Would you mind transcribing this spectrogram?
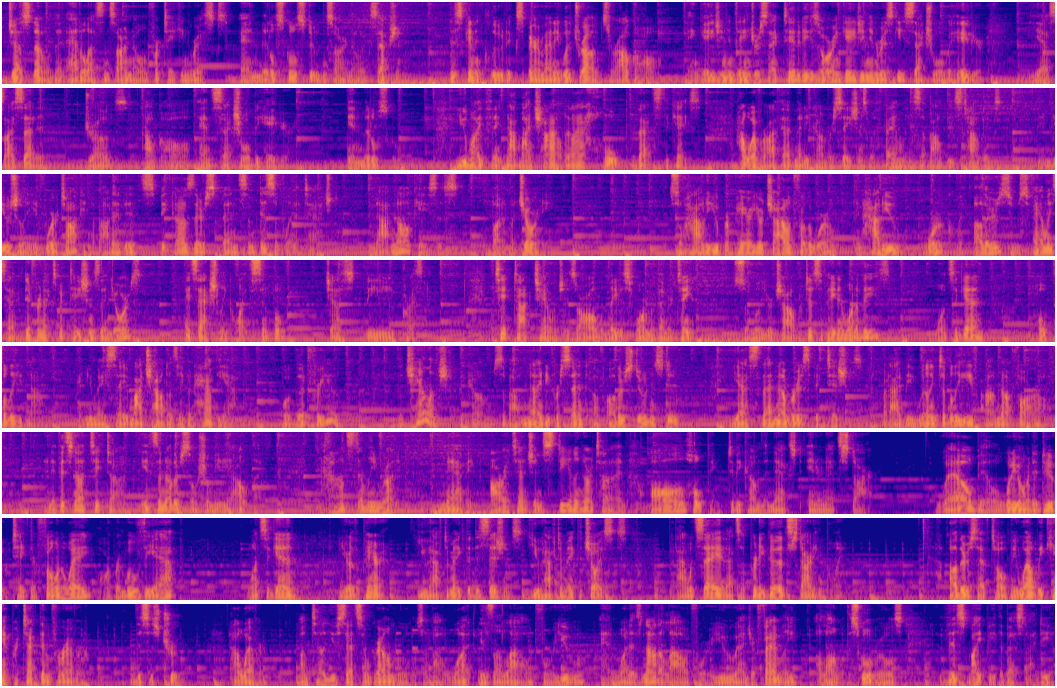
Just know that adolescents are known for taking risks, and middle school students are no exception. This can include experimenting with drugs or alcohol, engaging in dangerous activities, or engaging in risky sexual behavior. Yes, I said it drugs, alcohol, and sexual behavior in middle school. You might think, not my child, and I hope that's the case. However, I've had many conversations with families about these topics, and usually, if we're talking about it, it's because there's been some discipline attached. Not in all cases, but a majority. So, how do you prepare your child for the world? And how do you work with others whose families have different expectations than yours? It's actually quite simple. Just be present. TikTok challenges are all the latest form of entertainment. So, will your child participate in one of these? Once again, hopefully not. And you may say, My child doesn't even have the app. Well, good for you. The challenge becomes about 90% of other students do. Yes, that number is fictitious, but I'd be willing to believe I'm not far off. And if it's not TikTok, it's another social media outlet. Constantly running nabbing our attention, stealing our time, all hoping to become the next internet star. Well, Bill, what do you want me to do? Take their phone away or remove the app? Once again, you're the parent. You have to make the decisions, you have to make the choices. But I would say that's a pretty good starting point. Others have told me, well, we can't protect them forever. This is true. However, until you've set some ground rules about what is allowed for you and what is not allowed for you and your family, along with the school rules, this might be the best idea.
